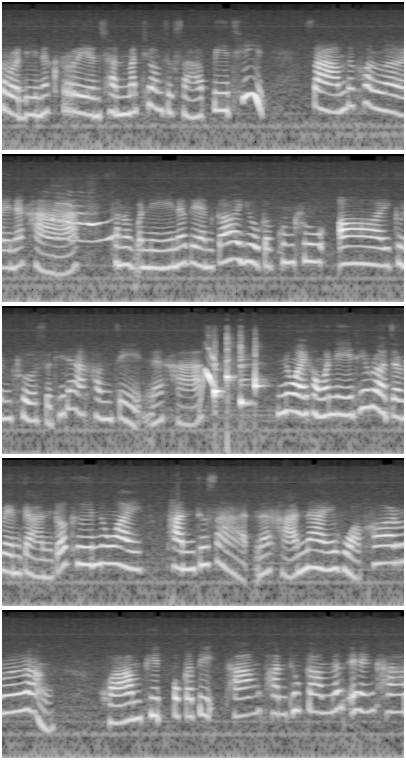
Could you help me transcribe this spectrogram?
สวัสดีนักเรียนชั้นมัธยมศึกษาปีที่ 3 ทุกคนเลยนะคะสำหรับวันนี้นักเรียนก็อยู่กับคุณครูออย คุณครูสุธิดาคำจีดนะคะ หน่วยของวันนี้ที่เราจะเรียนกันก็คือหน่วยพันธุศาสตร์นะคะ ในหัวข้อเรื่อง ความผิดปกติทางพันธุกรรมนั่นเองค่ะ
